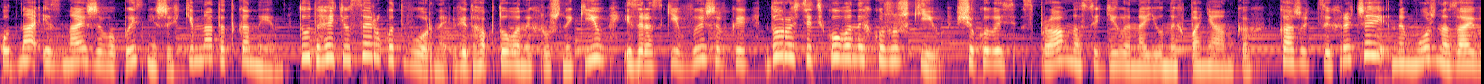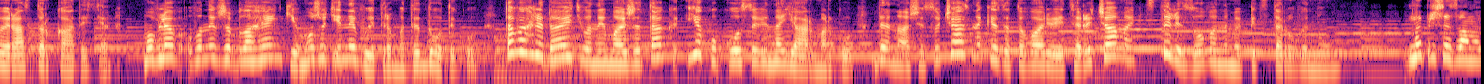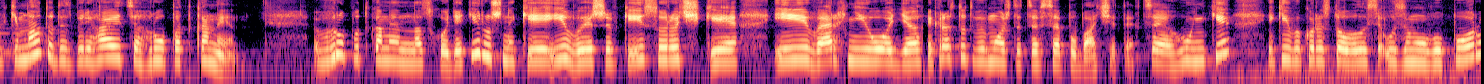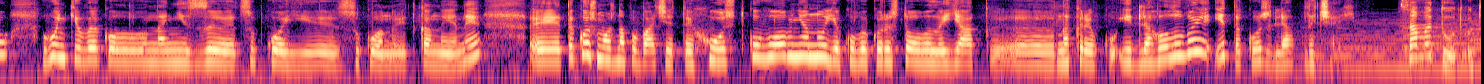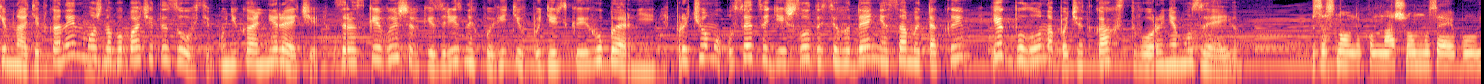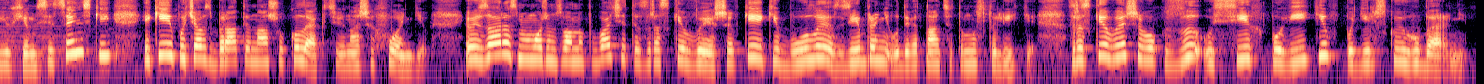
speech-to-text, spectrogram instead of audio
Одна із найживописніших кімната тканин. Тут геть усе рукотворне від гаптованих рушників і зразків вишивки до розцяцькованих кожушків, що колись справно сиділи на юних панянках. Кажуть, цих речей не можна зайвий раз торкатися. Мовляв, вони вже благенькі, можуть і не витримати дотику. Та виглядають вони майже так, як у Косові на ярмарку, де наші сучасники затоварюються речами, стилізованими під старовину. Ми прийшли з вами в кімнату, де зберігається група тканин. В групу тканин у нас входять і рушники, і вишивки, і сорочки, і верхній одяг. Якраз тут ви можете це все побачити. Це гуньки, які використовувалися у зимову пору. Гуньки виконані з цупкої суконної тканини. Е, Також можна побачити хустку вовняну, яку використовували як е, накривку і для голови, і також для плечей. Саме тут, у кімнаті тканин, можна побачити зовсім унікальні речі, зразки вишивки з різних повітів Подільської губернії. Причому усе це дійшло до сьогодення саме таким, як було на початках створення музею. Засновником нашого музею був Юхим Сіцинський, який почав збирати нашу колекцію наших фондів. І ось зараз ми можемо з вами побачити зразки вишивки, які були зібрані у 19 столітті. Зразки вишивок з усіх повітів Подільської губернії.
